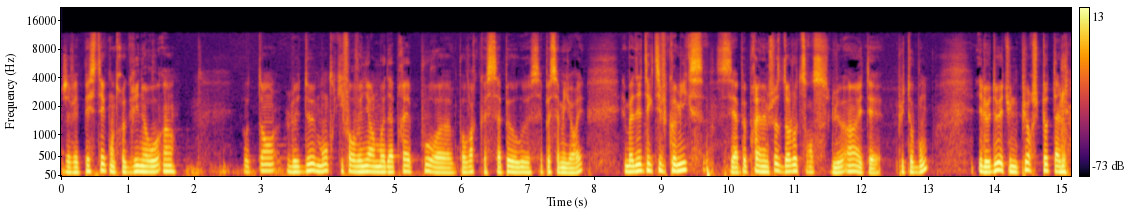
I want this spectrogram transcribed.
j'avais pesté contre Green Arrow 1, autant le 2 montre qu'il faut revenir le mois d'après pour, euh, pour voir que ça peut, ça peut s'améliorer. Et bah, Detective Comics, c'est à peu près la même chose dans l'autre sens. Le 1 était plutôt bon, et le 2 est une purge totale.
